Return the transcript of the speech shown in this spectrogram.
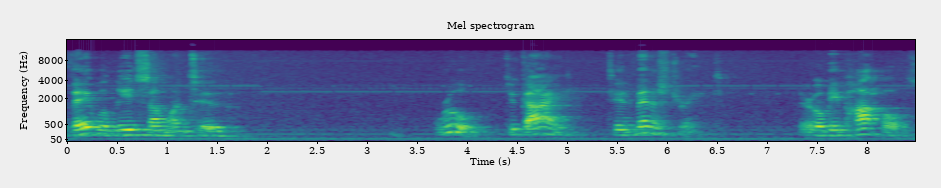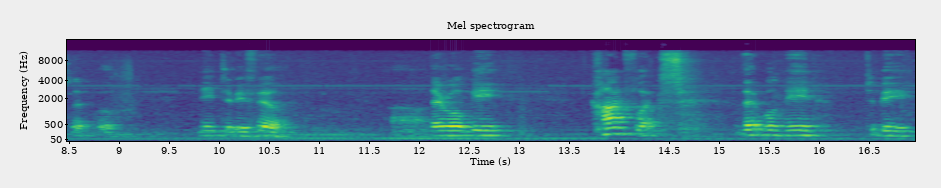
they will need someone to rule, to guide, to administrate. There will be potholes that will need to be filled. Uh, there will be conflicts that will need to be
